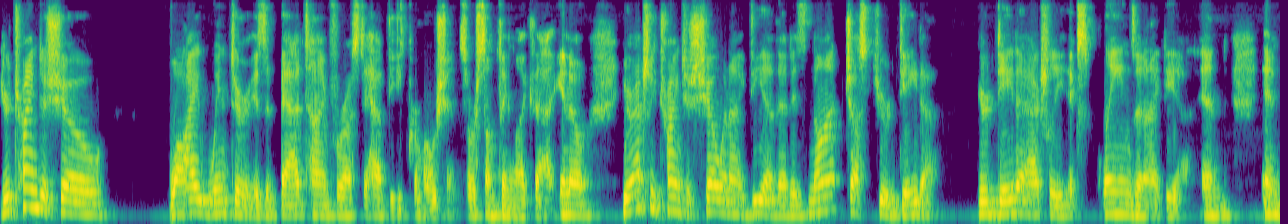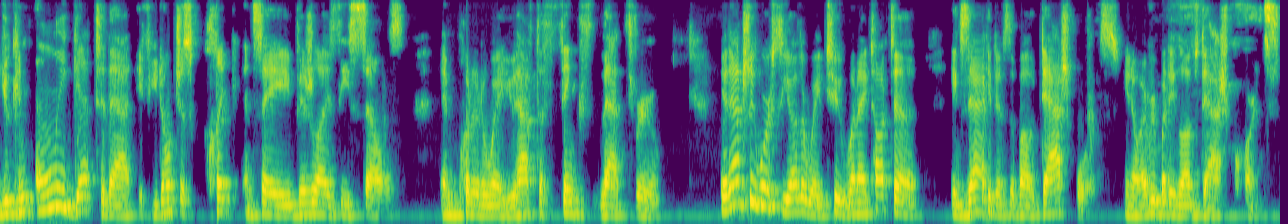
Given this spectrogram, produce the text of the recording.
You're trying to show why winter is a bad time for us to have these promotions or something like that. You know, you're actually trying to show an idea that is not just your data. Your data actually explains an idea. And and you can only get to that if you don't just click and say visualize these cells and put it away. You have to think that through. It actually works the other way too. When I talk to executives about dashboards. You know, everybody loves dashboards.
